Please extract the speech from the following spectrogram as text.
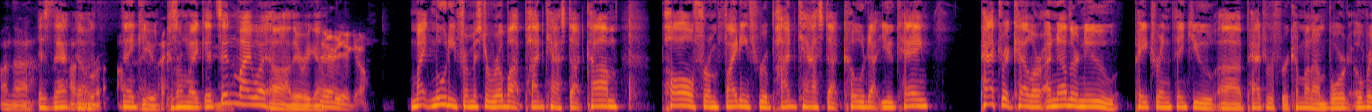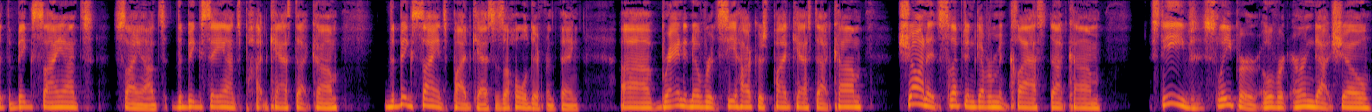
on the. Is that? Oh, the, thank you. Because I'm like, it's in my way. Oh, there we go. There you go. Mike Moody from MrRobotPodcast.com. Paul from fightingthroughpodcast.co.uk. Patrick Keller, another new patron. Thank you, uh, Patrick, for coming on board over at the Big Science, Science, the Big Seance Podcast.com. The Big Science Podcast is a whole different thing. Uh, Brandon over at SeahawkersPodcast.com. Sean at SleptInGovernmentClass.com. Steve Sleeper over at Earn.show.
